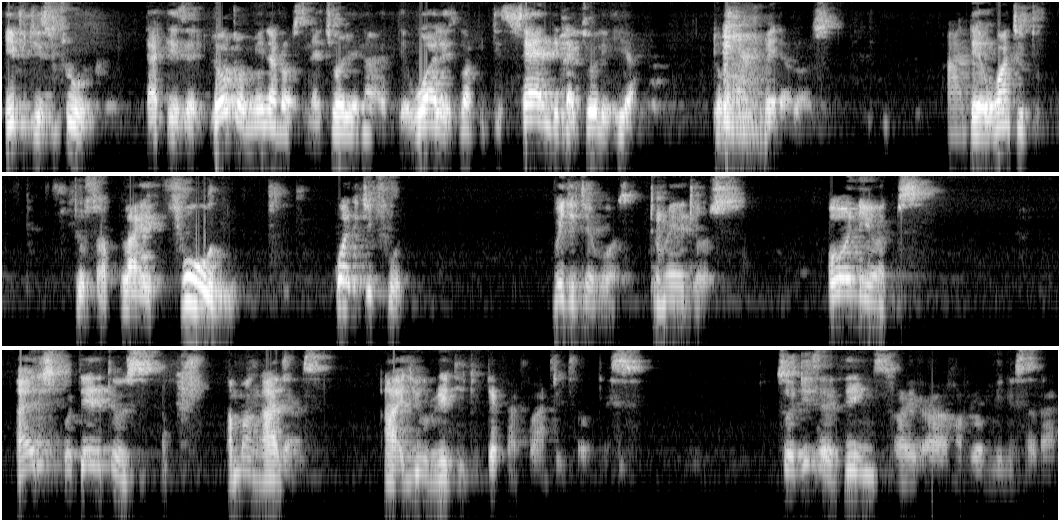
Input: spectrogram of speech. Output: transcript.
if it is true, that is a lot of minerals in now, the world is going to descend in here to find minerals. And they wanted to, to supply food, quality food, vegetables, tomatoes, onions, Irish potatoes, among others. Are you ready to take advantage of this? So these are things, uh, Minister, that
